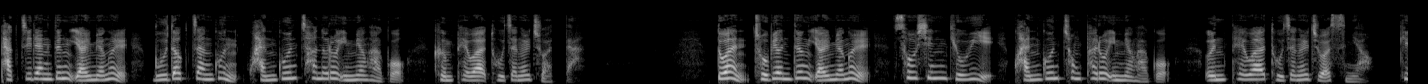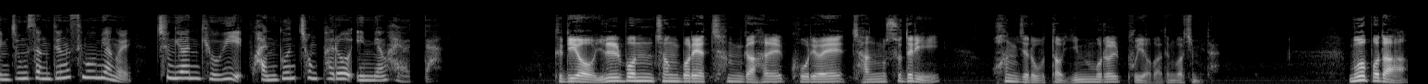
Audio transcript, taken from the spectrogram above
박지량 등 10명을 무덕장군 관군 천호로 임명하고 금패와 도장을 주었다. 또한 조변 등 10명을 소신 교위 관군 총파로 임명하고 은패와 도장을 주었으며 김중성 등 20명을 충현 교위 관군 총파로 임명하였다. 드디어 일본 정벌에 참가할 고려의 장수들이 황제로부터 임무를 부여받은 것입니다. 무엇보다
